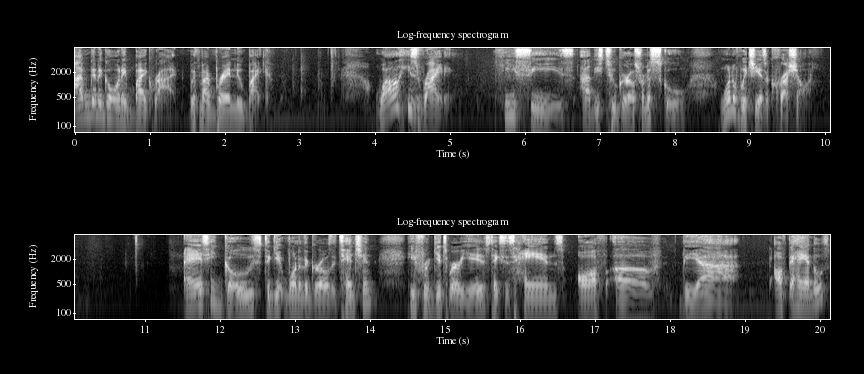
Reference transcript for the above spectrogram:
I'm going to go on a bike ride with my brand new bike. While he's riding, he sees uh, these two girls from his school, one of which he has a crush on. As he goes to get one of the girls' attention, he forgets where he is, takes his hands off of the uh, off the handles,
